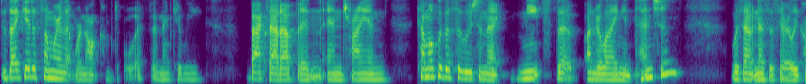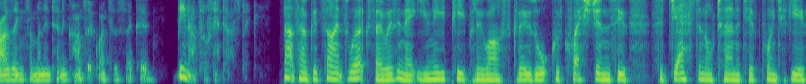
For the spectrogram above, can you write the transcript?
does that get us somewhere that we're not comfortable with? And then can we back that up and and try and come up with a solution that meets the underlying intention without necessarily causing some unintended consequences that could be not so fantastic. That's how good science works, though, isn't it? You need people who ask those awkward questions, who suggest an alternative point of view.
